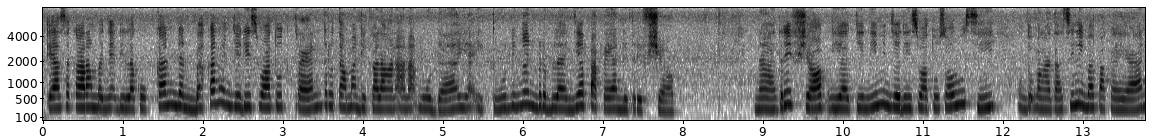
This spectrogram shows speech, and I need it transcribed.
yang sekarang banyak dilakukan dan bahkan menjadi suatu tren terutama di kalangan anak muda yaitu dengan berbelanja pakaian di thrift shop. Nah, thrift shop diyakini menjadi suatu solusi untuk mengatasi limbah pakaian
